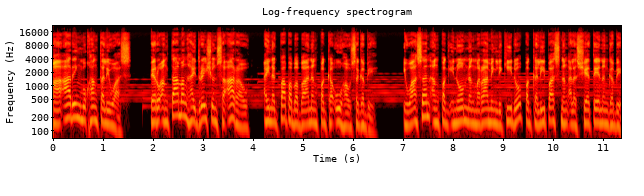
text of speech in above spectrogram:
Maaaring mukhang taliwas, pero ang tamang hydration sa araw ay nagpapababa ng pagkauhaw sa gabi. Iwasan ang pag-inom ng maraming likido pagkalipas ng alas 7 ng gabi.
